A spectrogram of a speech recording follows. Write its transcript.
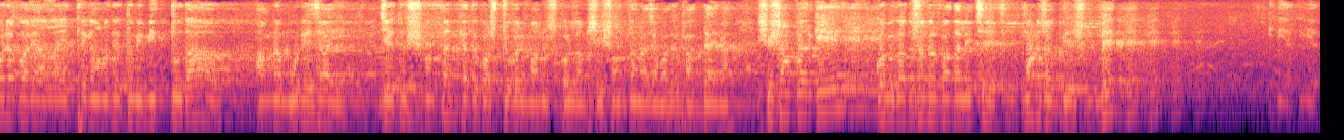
মনে করে, আল্লাহ, এর থেকে আমাদের তুমি মৃত্যু দাও, আমরা মরে যাই। যেহেতু সন্তানকে এত কষ্ট করে মানুষ করলাম, সেই সন্তান আজ আমাদের ভাত দেয় না সে সম্পর্কে কবি কত সুন্দর কথা লিখছে, মনোযোগ দিয়ে clear.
